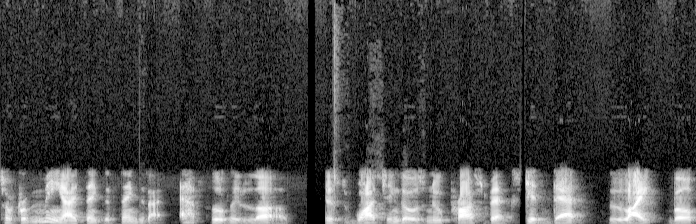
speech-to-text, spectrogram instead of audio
So for me, I think the thing that I absolutely love is watching those new prospects get that light bulb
